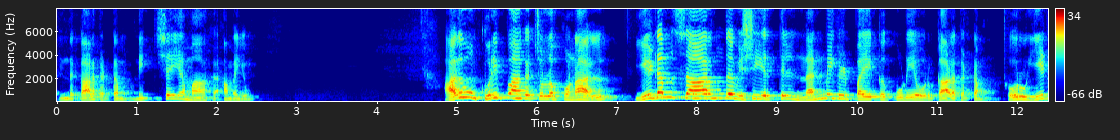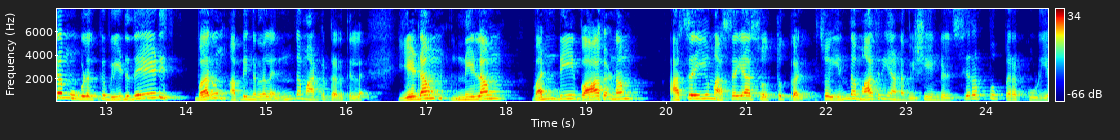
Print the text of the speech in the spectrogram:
இந்த காலகட்டம் நிச்சயமாக அமையும். அதுவும் குறிப்பாக சொல்லப்போனால் இடம் சார்ந்த விஷயத்தில் நன்மைகள் பயக்கக்கூடிய ஒரு காலகட்டம். ஒரு இடம் உங்களுக்கு வீடு தேடி வரும் அப்படிங்கிறதுல எந்த மாற்று கருத்து இல்லை. இடம் நிலம் வண்டி வாகனம் அசையும் அசையா சொத்துக்கள். ஸோ இந்த மாதிரியான விஷயங்கள் சிறப்பு பெறக்கூடிய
